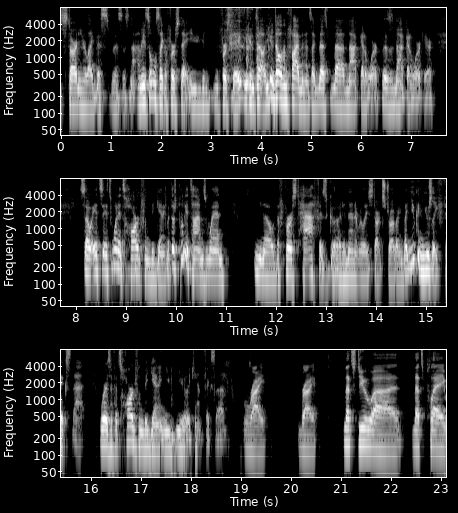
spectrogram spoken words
start and you're like, this this is not. I mean, it's almost like a first date. You, you can first date, you can tell. You can tell within five minutes, like that's uh, not gonna work. This is not gonna work here. So it's it's when it's hard from the beginning. But there's plenty of times when you know the first half is good and then it really starts struggling. But you can usually fix that. Whereas if it's hard from the beginning, you, you really can't fix that. Right. Right. Let's do uh let's play.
